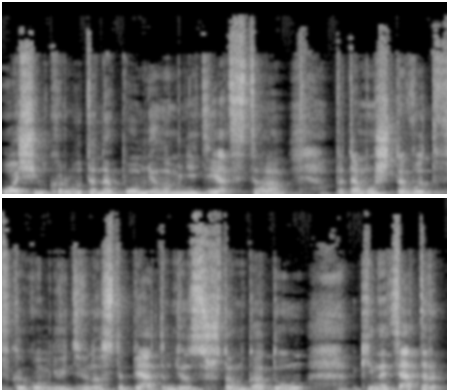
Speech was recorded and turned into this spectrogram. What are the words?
очень круто напомнило мне детство, потому что вот в каком-нибудь 95-96 году кинотеатр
